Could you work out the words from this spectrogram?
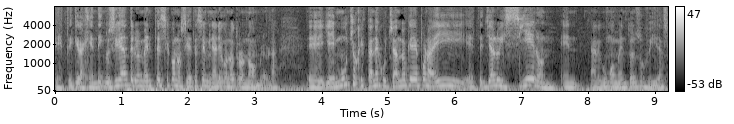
este, que la gente, inclusive anteriormente se conocía este seminario con otro nombre, ¿verdad? Eh, y hay muchos que están escuchando que por ahí este, ya lo hicieron en algún momento en sus vidas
